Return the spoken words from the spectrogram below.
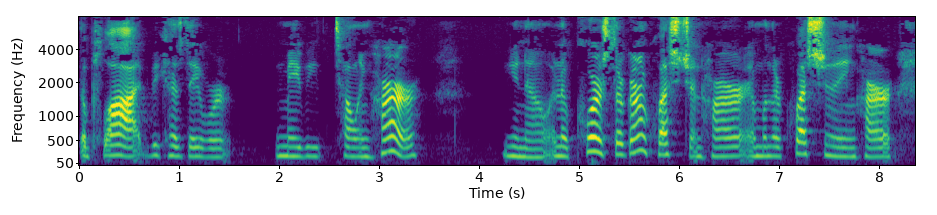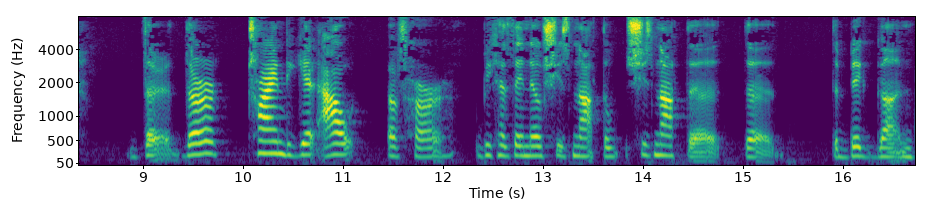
the plot because they were maybe telling her, you know, and of course they're going to question her. And when they're questioning her, they're, they're trying to get out of her because they know she's not the, she's not the, the, the big gun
